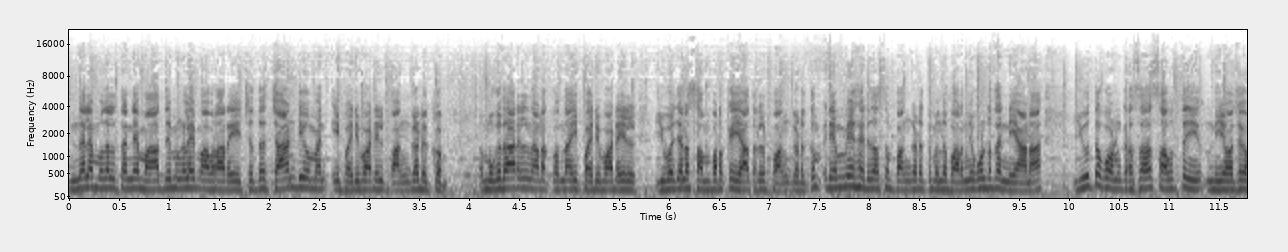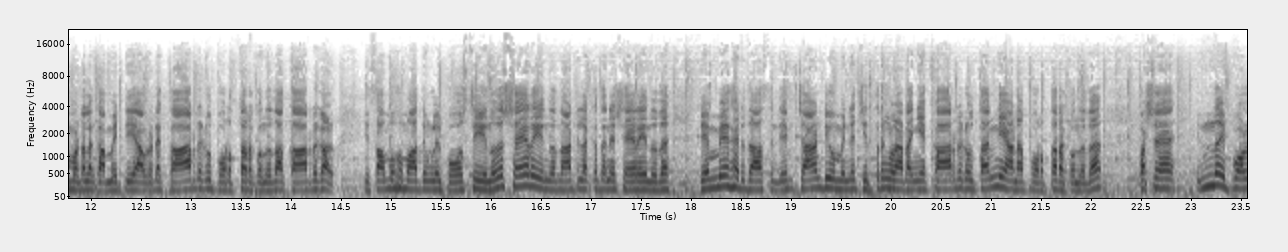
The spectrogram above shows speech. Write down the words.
ഇന്നലെ മുതൽ തന്നെ മാധ്യമങ്ങളെയും അവർ അറിയിച്ചത് ചാണ്ടി ഉമ്മൻ ഈ പരിപാടിയിൽ പങ്കെടുക്കും. മുകുതാറിൽ നടക്കുന്ന ഈ പരിപാടിയിൽ യുവജന സമ്പർക്ക യാത്രയിൽ പങ്കെടുക്കും. രമ്യ ഹരിദാസും പങ്കെടുക്കുമെന്ന് പറഞ്ഞുകൊണ്ട് തന്നെയാണ് യൂത്ത് കോൺഗ്രസ് സൗത്ത് നിയോജക മണ്ഡലം കമ്മിറ്റി അവരുടെ കാർഡുകൾ പുറത്തിറക്കുന്നത്. ആ കാർഡുകൾ ഈ സമൂഹ മാധ്യമങ്ങളിൽ പോസ്റ്റ് ചെയ്യുന്നത് ഷെയർ ചെയ്യുന്നത് നാട്ടിലൊക്കെ തന്നെ ഷെയർ ചെയ്യുന്നത് രമ്യ ഹരിദാസിന്റെയും ചാണ്ടി ചിത്രങ്ങളടങ്ങിയ കാർഡുകൾ തന്നെയാണ് പുറത്തിറക്കുന്നത്. പക്ഷേ ഇന്ന് ഇപ്പോൾ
